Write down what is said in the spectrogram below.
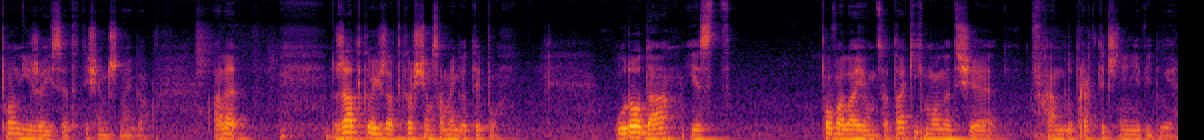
poniżej set tysięcznego. Ale rzadkość rzadkością samego typu. Uroda jest powalająca. Takich monet się w handlu praktycznie nie widuje.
